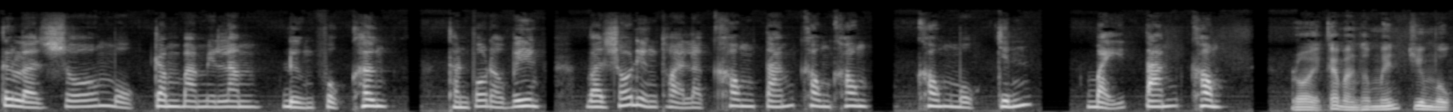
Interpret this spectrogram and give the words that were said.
tức là số 135 đường Phục Hưng, thành phố Đào Viên và số điện thoại là 0800 019 780. Rồi các bạn thân mến, chuyên mục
